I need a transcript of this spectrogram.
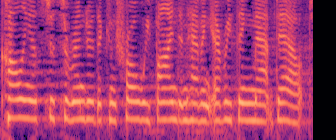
calling us to surrender the control we find in having everything mapped out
